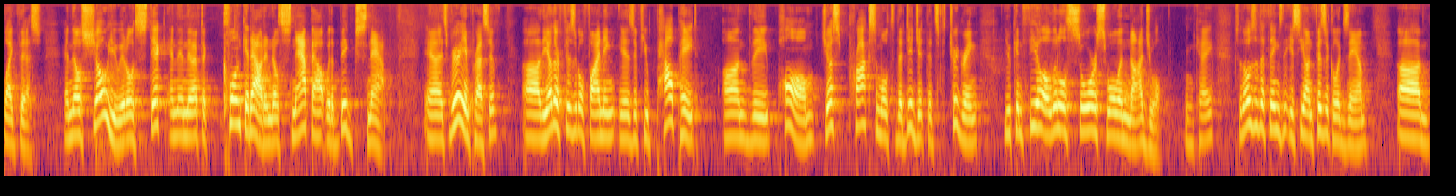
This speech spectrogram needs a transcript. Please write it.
like this. And they'll show you, it'll stick, and then they'll have to clunk it out, and it'll snap out with a big snap. And it's very impressive. Uh, the other physical finding is if you palpate on the palm, just proximal to the digit that's triggering, you can feel a little sore, swollen nodule. Okay? So those are the things that you see on physical exam. Um,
